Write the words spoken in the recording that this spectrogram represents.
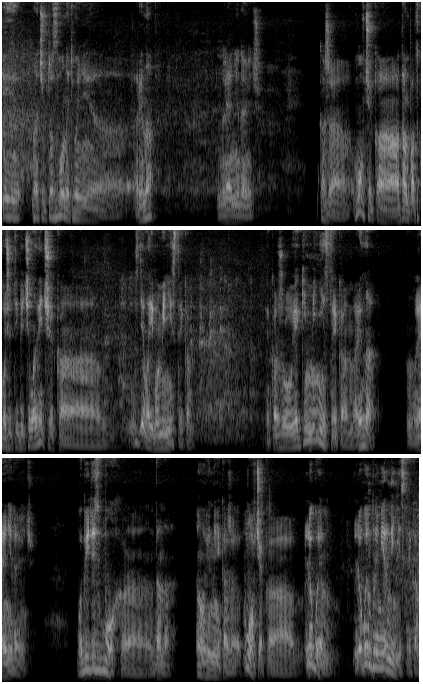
І начебто дзвонить мені е, Ренат Леонідович. Каже, Вовчик, а там подскочит тебе человечек, а, сделай его министриком. Я кажу, яким міністриком, Ренат Леонідович? Побійтесь Бог, а, Дана. О, він мені каже, Вовчик, а, любим, любим прем'єр-міністриком.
